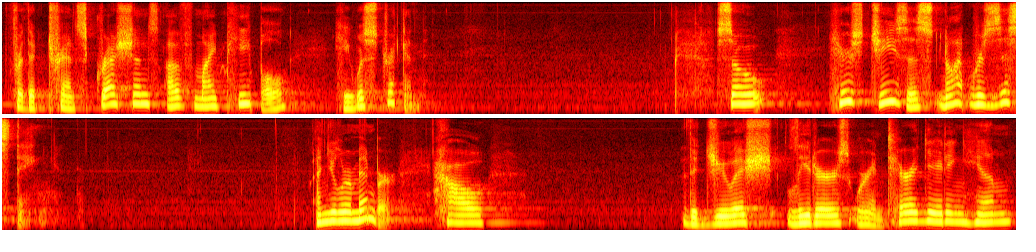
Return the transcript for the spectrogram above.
for the transgressions of my people he was stricken. So here's Jesus not resisting. And you'll remember how the Jewish leaders were interrogating him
